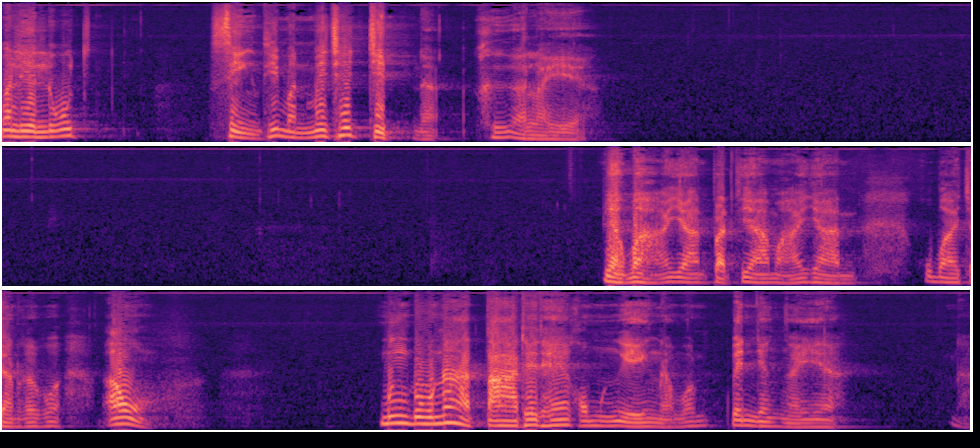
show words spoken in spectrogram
มาเรียนรู้สิ่งที่มันไม่ใช่จิตนะคืออะไรอะอย่างมหายานปรัชญามหายานครูบาอาจารย์เขาบอกเอา้า มึงดูหน้าตาแท้ๆของมึงเองนะว่าเป็นยังไงอะนะ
